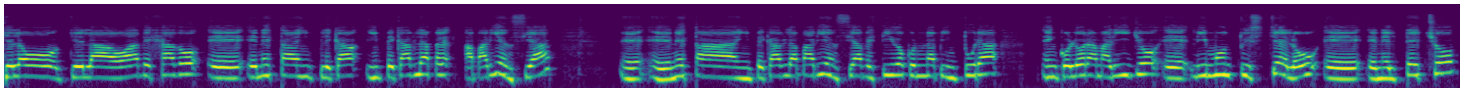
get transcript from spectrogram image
que lo, que la ha dejado eh, en esta impecable apariencia, eh, en esta impecable apariencia vestido con una pintura en color amarillo limon twist yellow en el techo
